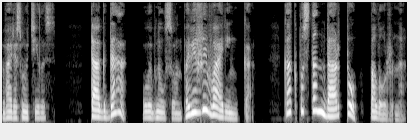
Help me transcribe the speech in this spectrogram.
Варя смутилась. — Тогда, — улыбнулся он, — повяжи, Варенька, как по стандарту положено.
